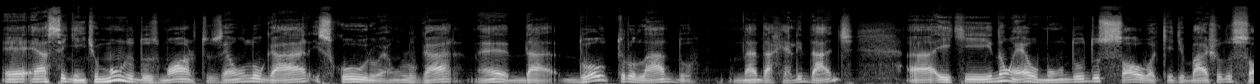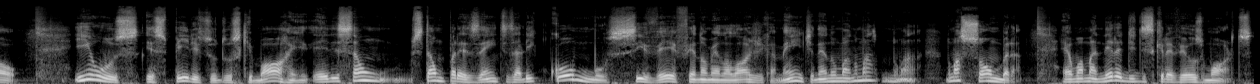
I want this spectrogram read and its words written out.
é, é, a seguinte: o mundo dos mortos é um lugar escuro, é um lugar né, da, do outro lado né, da realidade uh, e que não é o mundo do sol, aqui debaixo do sol. E os espíritos dos que morrem, eles são, estão presentes ali como se vê fenomenologicamente, né, numa, numa, numa, numa sombra. É uma maneira de descrever os mortos.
